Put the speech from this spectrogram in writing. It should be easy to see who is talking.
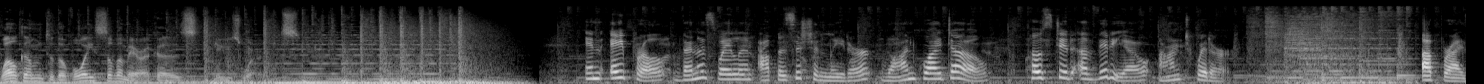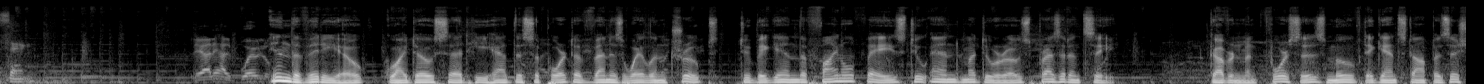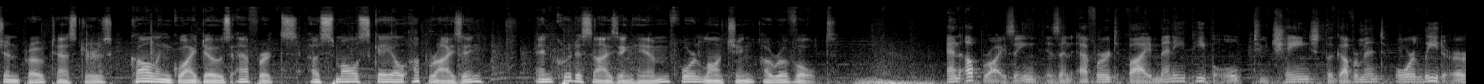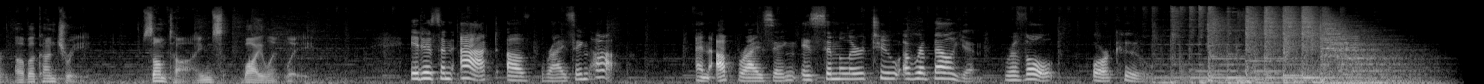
Speaker 1: Welcome to the Voice of America's Newswords.
Speaker 2: In April, Venezuelan opposition leader Juan Guaido posted a video on Twitter. Uprising.
Speaker 3: In the video, Guaido said he had the support of Venezuelan troops to begin the final phase to end Maduro's presidency. Government forces moved against opposition protesters, calling Guaido's efforts a small scale uprising and criticizing him for launching a revolt.
Speaker 1: An uprising is an effort by many people to change the government or leader of a country sometimes violently.
Speaker 2: It is an act of rising up. An uprising is similar to a rebellion, revolt, or coup.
